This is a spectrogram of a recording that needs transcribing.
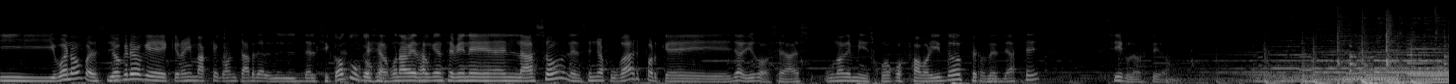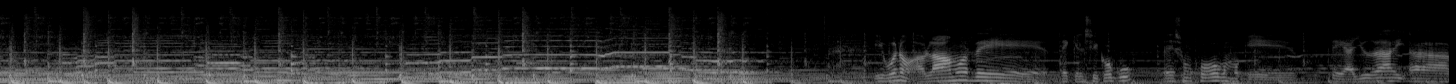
Y bueno, pues yo creo que, que no hay más que contar del, del Shikoku, que si alguna vez alguien se viene en la ASO, le enseño a jugar porque ya digo, o sea, es uno de mis juegos favoritos, pero desde hace siglos, tío. Bueno, hablábamos de, que el Shikoku es un juego como que te ayuda a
